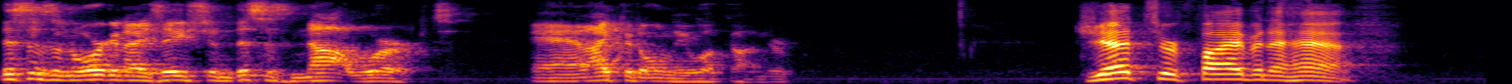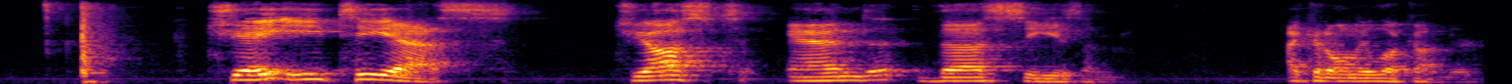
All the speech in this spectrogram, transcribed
this is an organization. This has not worked, and I could only look under. Jets are five and a half. J E T S. Just end the season. I could only look under.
